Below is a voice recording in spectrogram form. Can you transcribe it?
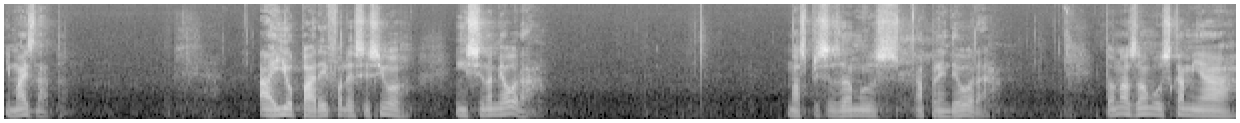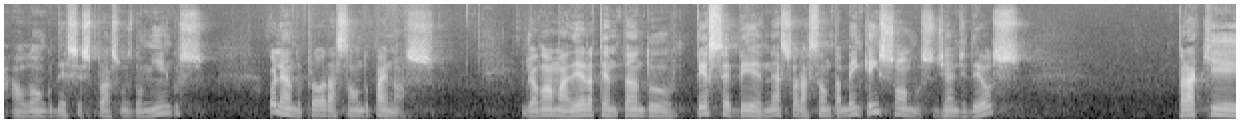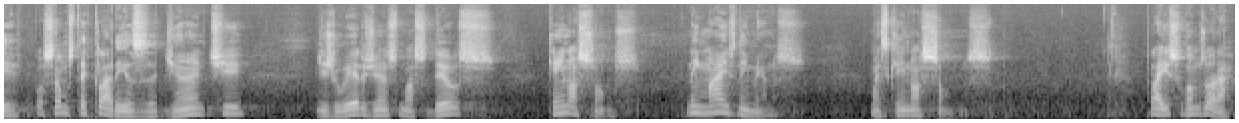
e mais nada. Aí eu parei e falei assim, Senhor, ensina-me a orar. Nós precisamos aprender a orar. Então, nós vamos caminhar ao longo desses próximos domingos, olhando para a oração do Pai Nosso. De alguma maneira, tentando perceber nessa oração também quem somos diante de Deus, para que possamos ter clareza diante de joelhos diante do nosso Deus, quem nós somos, nem mais nem menos mas quem nós somos. Para isso, vamos orar,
